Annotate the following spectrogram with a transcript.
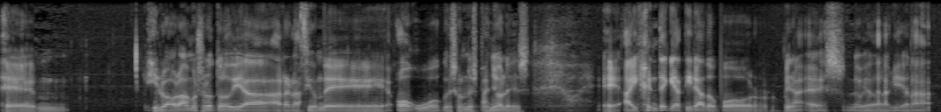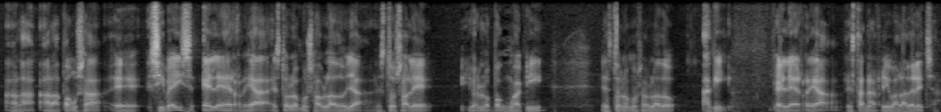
em, y lo hablábamos el otro día a relación de Ogwo, que son españoles, eh, hay gente que ha tirado por... Mira, le voy a dar aquí a la, a la, pausa. Eh, si veis LRA, esto lo hemos hablado ya, esto sale, y os lo pongo aquí, esto lo hemos hablado aquí. LRA están arriba a la derecha,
